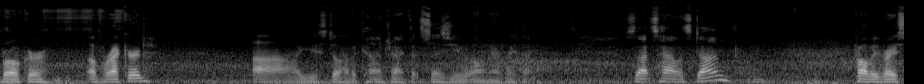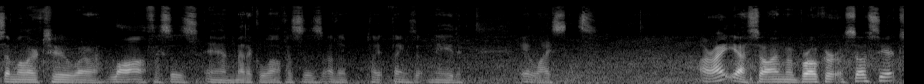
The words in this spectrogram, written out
broker of record. Uh, you still have a contract that says you own everything. So that's how it's done. Probably very similar to uh, law offices and medical offices, other things that need a license. All right, yeah, so I'm a broker associate,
